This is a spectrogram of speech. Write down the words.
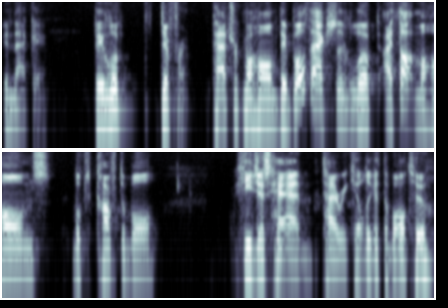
in that game. They looked different. Patrick Mahomes, they both actually looked, I thought Mahomes looked comfortable. He just had Tyreek Hill to get the ball to.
